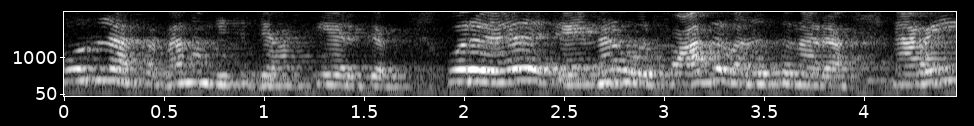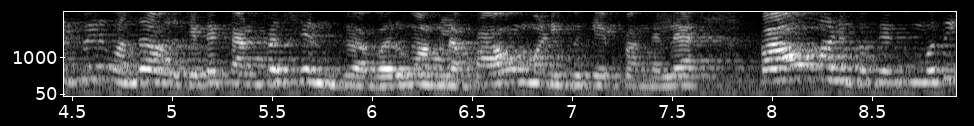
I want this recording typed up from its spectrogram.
பொருளாசை தான் நம்மளுக்கு ஜாஸ்தியா இருக்கு. ஒரு என்ன ஒரு ஃபாதர் வந்து சொன்னாரா நிறைய பேர் வந்து அவர்கிட்ட கன்ஃபெஷன் வருவாங்களா பாவ மன்னிப்பு கேட்பாங்கல்ல. பாவ மன்னிப்பு கேட்கும்போது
